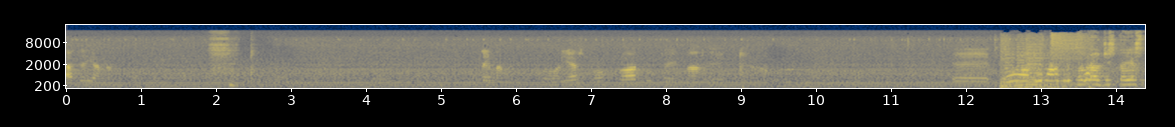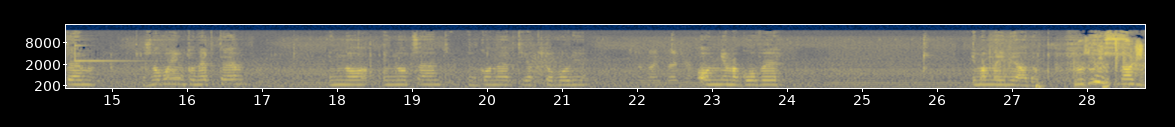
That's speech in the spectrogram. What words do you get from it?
Adriana. Tutaj mamy pokoje, spoko, tutaj mamy Yy, o, tu mamy Dobra, ludziska, jestem znowu Inconnectem. Inno, innocent, Inconnect, jak to woli. Jestem na imprezie. On nie ma głowy. I mam na imię Adam. Już. 18.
